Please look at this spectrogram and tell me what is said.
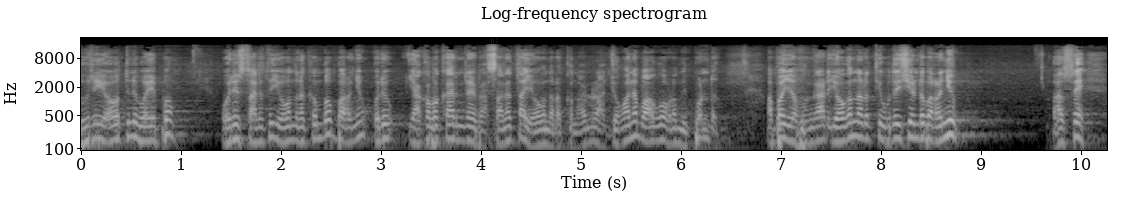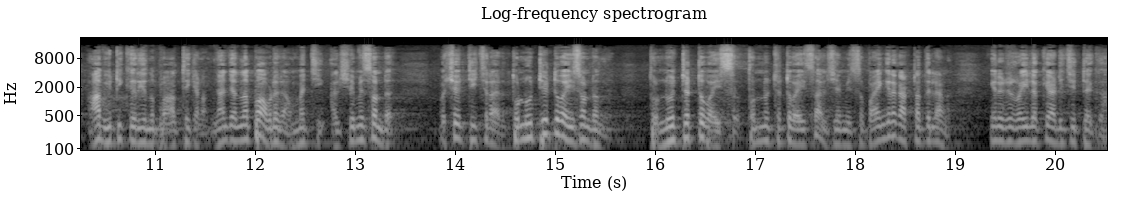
ദൂരെ യോഗത്തിന് പോയപ്പോൾ ഒരു സ്ഥലത്ത് യോഗം നടക്കുമ്പോൾ പറഞ്ഞു ഒരു യാക്കോബക്കാരന്റെ സ്ഥലത്താണ് യോഗം നടക്കുന്നത്. അവിടെ അജോന ഭാഗവും അവിടെ നിപ്പുണ്ട്. അപ്പോൾ യോഗം നടത്തി ഉപദേശിച്ചുകൊണ്ട് പറഞ്ഞു പക്ഷേ ആ വീട്ടിൽ കയറി ഒന്ന് പ്രാർത്ഥിക്കണം. ഞാൻ ചെന്നപ്പോൾ അവിടെ ഒരു അമ്മച്ചി അൽഷമിസ് ഉണ്ട് പക്ഷേ ടീച്ചറായിരുന്നു. തൊണ്ണൂറ്റിയെട്ട് വയസ്സുണ്ടെന്ന്. തൊണ്ണൂറ്റെട്ട് വയസ്സ്. തൊണ്ണൂറ്റെട്ട് വയസ്സ് അൽഷമിസ്. ഭയങ്കര കട്ടത്തിലാണ് ഇങ്ങനെ ഒരു റെയിലൊക്കെ അടിച്ചിട്ടേക്കുക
